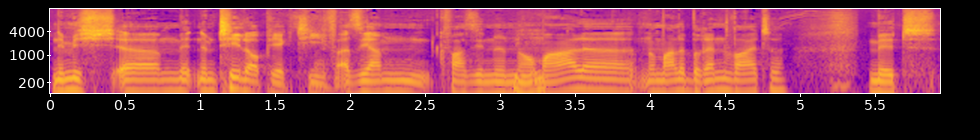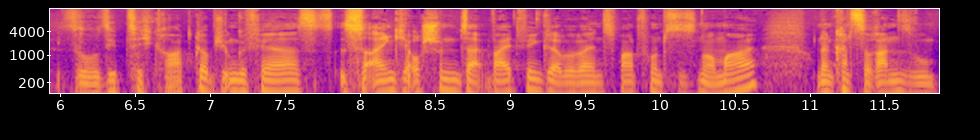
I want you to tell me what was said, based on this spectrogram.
Nämlich äh, mit einem Teleobjektiv. Also sie haben quasi eine normale, normale Brennweite mit so 70 Grad, glaube ich, ungefähr. Es ist eigentlich auch schon Weitwinkel, aber bei den Smartphones ist es normal. Und dann kannst du ranzoomen.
